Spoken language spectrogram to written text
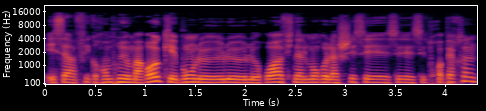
Et ça a fait grand bruit au Maroc. Et bon, le, le, roi a finalement relâché ces, ces trois personnes.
